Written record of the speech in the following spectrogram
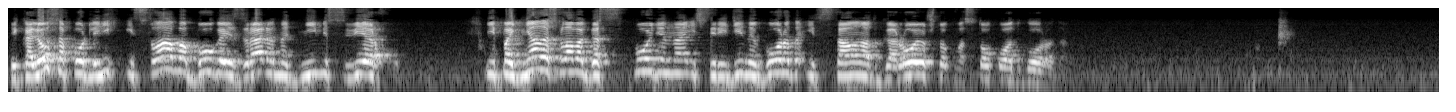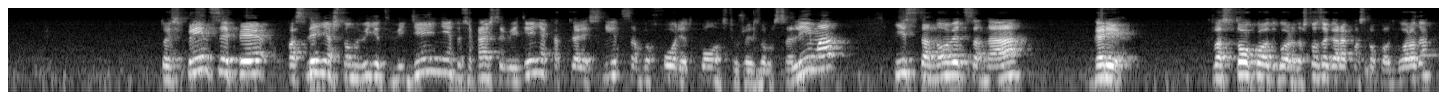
и колеса подле них, и слава Бога Израиля над ними сверху. И поднялась слава Господина из середины города и встала над горою, что к востоку от города. То есть, в принципе, последнее, что он видит в видении, то есть оканчивается видение, как колесница выходит полностью уже из Иерусалима и становится на горе, к востоку от города. Что за гора к востоку от города?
